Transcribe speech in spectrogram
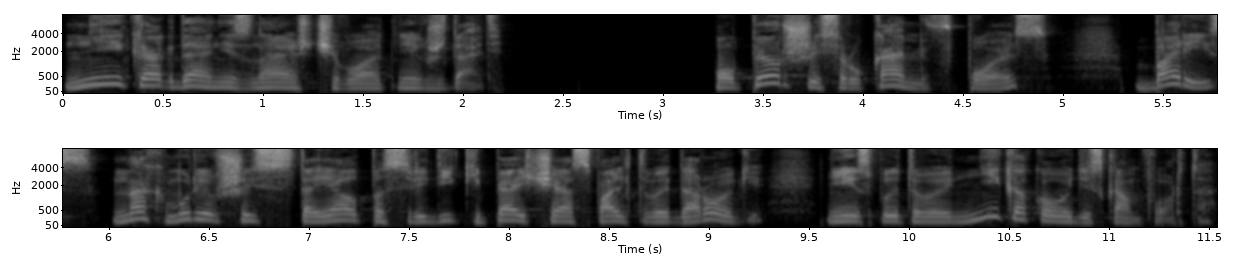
Никогда не знаешь, чего от них ждать. Упершись руками в пояс, Борис, нахмурившись, стоял посреди кипящей асфальтовой дороги, не испытывая никакого дискомфорта.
